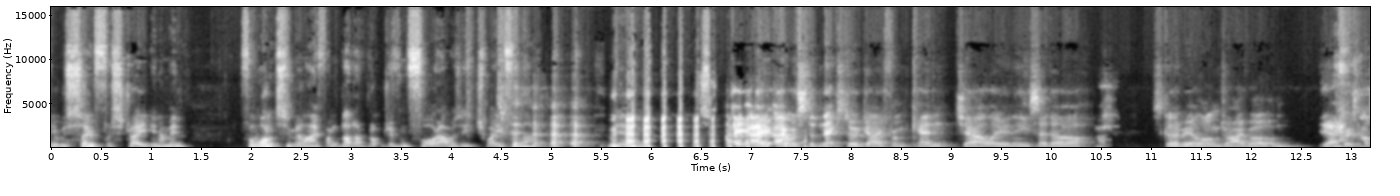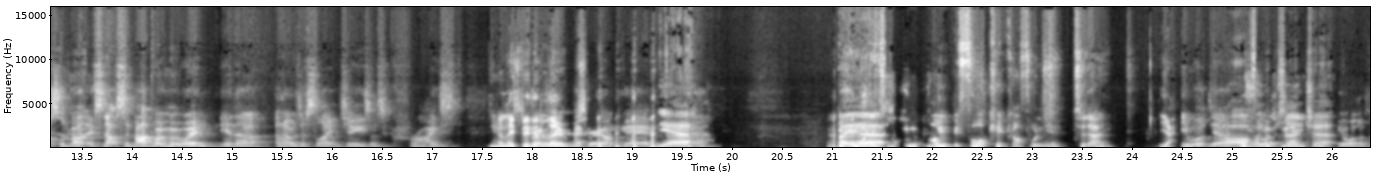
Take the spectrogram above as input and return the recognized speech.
it, was so frustrating. I mean, for once in my life, I'm glad I've not driven four hours each way for that. yeah. I, I, I was stood next to a guy from Kent, Charlie, and he said, Oh, it's going to be a long drive home. Yeah. But it's not so bad. It's not so bad when we win, you know. And I was just like, Jesus Christ. Yeah. At least we didn't lose. Every own game. yeah. yeah. I, you would have uh, taken a point before kickoff, wouldn't you, today? Yeah, you would. Yeah, oh, 100%, yeah. you would.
